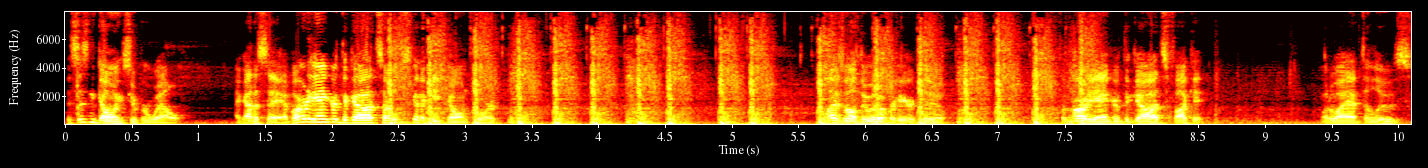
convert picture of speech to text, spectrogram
This isn't going super well. I gotta say, I've already angered the gods, so I'm just gonna keep going for it. Might as well do it over here, too. If I've already angered the gods, fuck it. What do I have to lose?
